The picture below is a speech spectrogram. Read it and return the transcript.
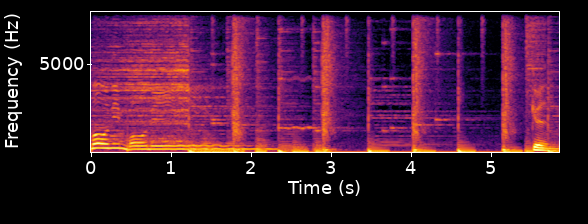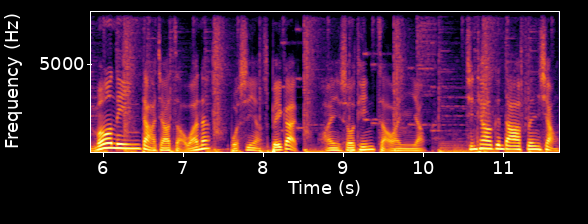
morning, morning. Good morning，大家早安呢！我是营养师杯盖，欢迎收听早安营养。今天要跟大家分享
